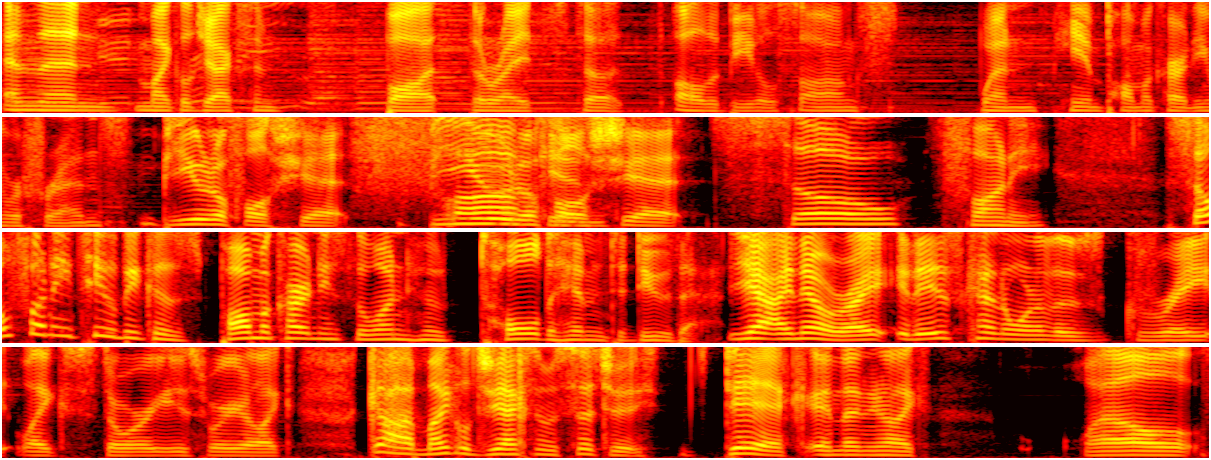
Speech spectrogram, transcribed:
And then Michael Jackson bought the rights to all the Beatles songs when he and Paul McCartney were friends. Beautiful shit. Beautiful Fucking shit. So funny. So funny, too, because Paul McCartney's the one who told him to do that. Yeah, I know, right? It is kind of one of those great like stories where you're like, God, Michael Jackson was such a dick, and then you're like, well,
